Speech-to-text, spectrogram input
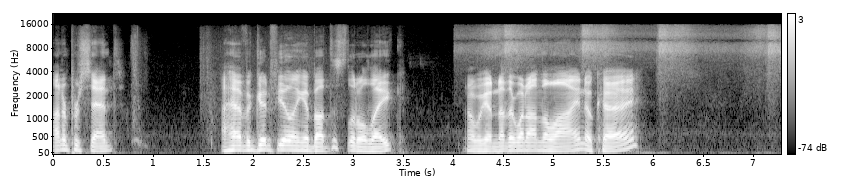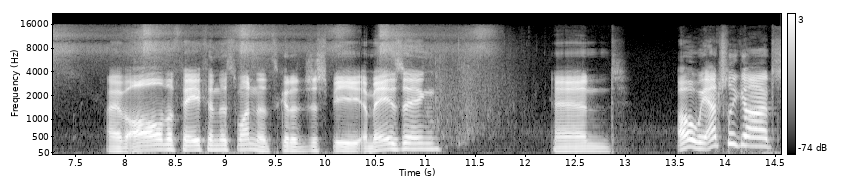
100%. I have a good feeling about this little lake. Oh, we got another one on the line. Okay. I have all the faith in this one. That's going to just be amazing. And... Oh, we actually got...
